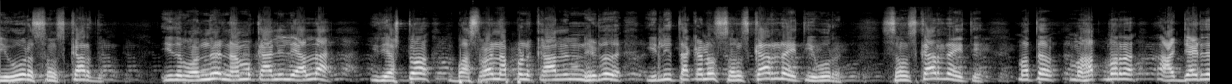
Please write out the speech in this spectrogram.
ಈ ಊರ ಸಂಸ್ಕಾರದ ಇದು ಒಂದೇ ನಮ್ಮ ಕಾಲಿಲಿ ಅಲ್ಲ, ಇದು ಎಷ್ಟೋ ಬಸವಣ್ಣಪ್ಪನ ಕಾಲಲ್ಲಿ ಹಿಡಿದು ಇಲ್ಲಿ ತಕನೂ ಸಂಸ್ಕಾರನೇ ಐತಿ ಈ ಊರು. ಸಂಸ್ಕಾರನೇ ಐತಿ. ಮತ್ತು ಮಹಾತ್ಮರ ಅಡ್ಡಾಡಿದ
